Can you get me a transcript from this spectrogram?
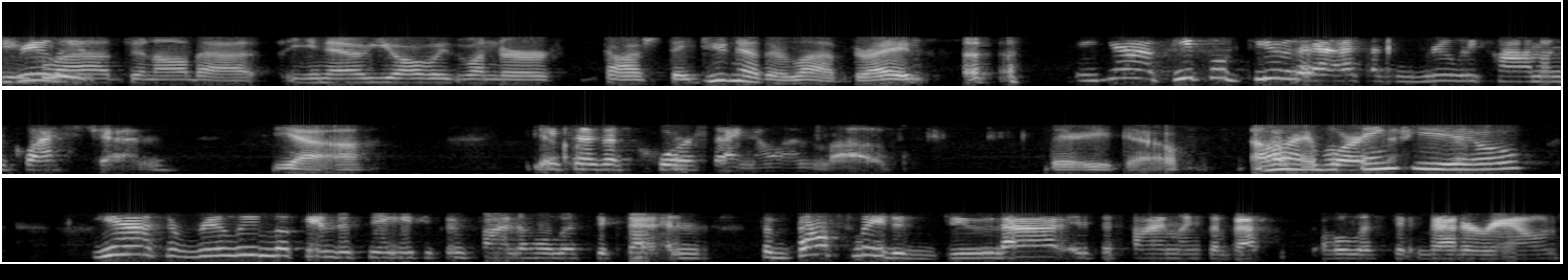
she's really loved and all that. You know, you always wonder, gosh, they do know they're loved, right? Yeah, people do that. That's a really common question. yeah. Yeah. He says, "Of course, I know I'm loved." There you go. All Of right. Well, thank you. Yeah, to really look into seeing if you can find a holistic vet, and the best way to do that is to find like the best holistic vet around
